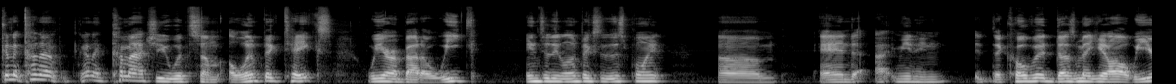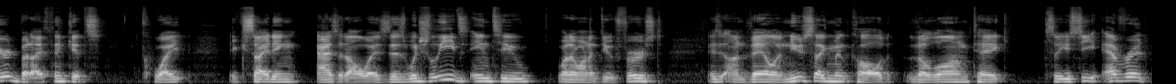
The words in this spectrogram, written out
gonna kind of gonna come at you with some Olympic takes. We are about a week into the Olympics at this point. Um, and I mean, the COVID does make it all weird, but I think it's quite exciting as it always is, which leads into what I want to do first is unveil a new segment called The Long Take. So you see Everett,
